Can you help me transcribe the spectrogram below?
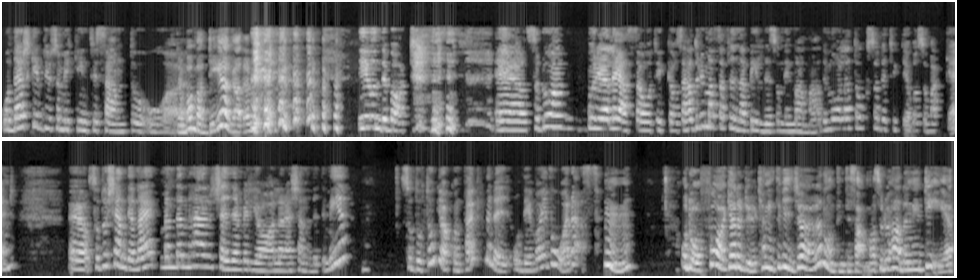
Och där skrev du så mycket intressant och, och jag bombarderade. det är underbart. Eh, så då började jag läsa och tycka och så hade du massa fina bilder som din mamma hade målat också. Det tyckte jag var så vackert. Eh, Så då kände jag, nej, men den här tjejen vill jag lära känna lite mer. Så då tog jag kontakt med dig och det var i våras. Mm. Och då frågade du, kan inte vi göra någonting tillsammans? Och du hade en idé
